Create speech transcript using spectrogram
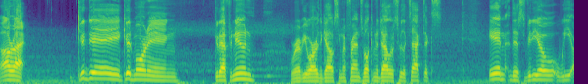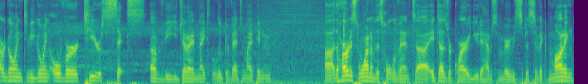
All right. Good day, good morning, good afternoon, wherever you are in the galaxy, my friends. Welcome to Dylarr's Twi'lek Tactics. In this video, we are going to be going over Tier 6 of the Jedi Knight Luke event, in my opinion. Uh, the hardest one of this whole event. Uh, it does require you to have some very specific modding.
